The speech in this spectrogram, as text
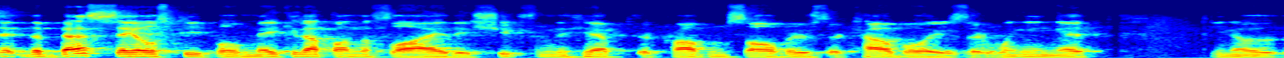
The best salespeople make it up on the fly. They shoot from the hip. They're problem solvers. They're cowboys. They're winging it you know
